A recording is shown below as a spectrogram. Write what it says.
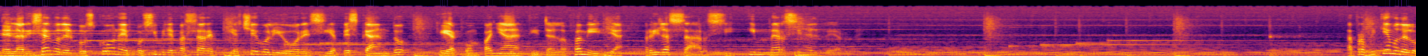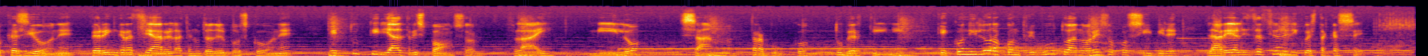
Nella riserva del Boscone è possibile passare piacevoli ore sia pescando che accompagnati dalla famiglia rilassarsi immersi nel verde. Approfittiamo dell'occasione per ringraziare la tenuta del Boscone e tutti gli altri sponsor, Fly, Milo, Sam, Trabucco, Tubertini, che con il loro contributo hanno reso possibile la realizzazione di questa cassetta.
